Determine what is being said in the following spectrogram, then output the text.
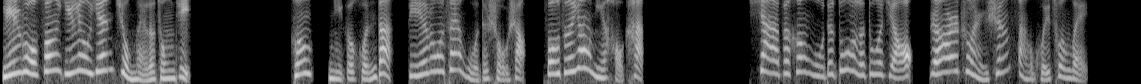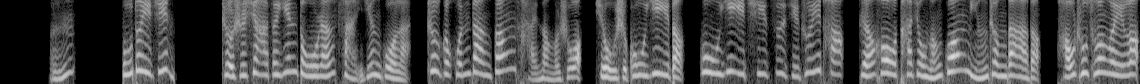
林若风一溜烟就没了踪迹。哼，你个混蛋，别落在我的手上，否则要你好看！夏子恨武的跺了跺脚，然而转身返回村尾。嗯，不对劲。这时夏子音陡然反应过来，这个混蛋刚才那么说，就是故意的，故意气自己追他，然后他就能光明正大的逃出村尾了。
